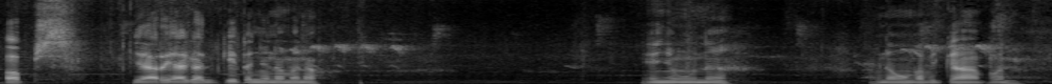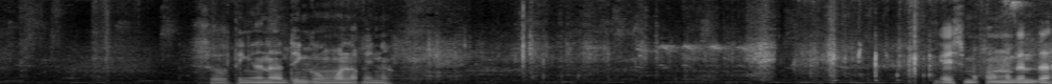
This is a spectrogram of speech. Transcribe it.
Ops. Yari agad. Kita nyo naman oh. Yan yung una. Una kong kabit kahapon. So, tingnan natin kung malaki na. Guys, mukhang maganda.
